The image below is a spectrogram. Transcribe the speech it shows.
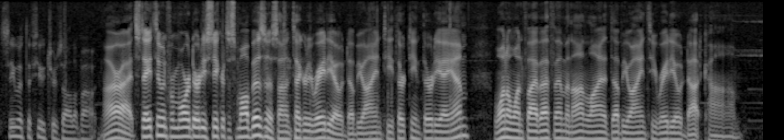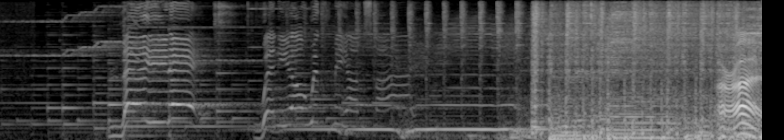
See what the future's all about. All right. Stay tuned for more Dirty Secrets of Small Business on Integrity Radio, WINT 1330 AM, 1015 FM, and online at WINTradio.com. Lady, All right.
